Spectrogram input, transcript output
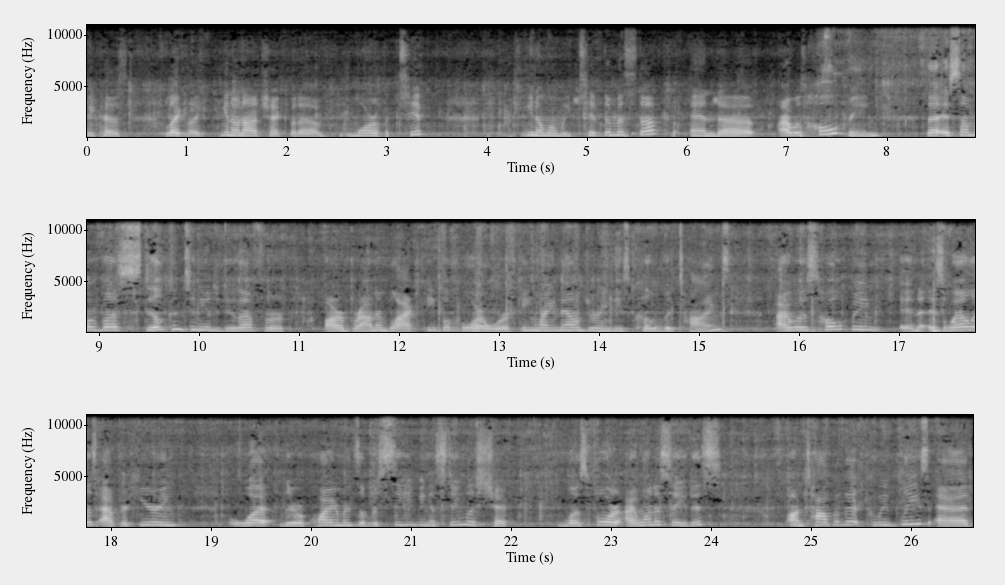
because like like you know not a check but a more of a tip you know when we tip them and stuff and uh, i was hoping that if some of us still continue to do that for our brown and black people who are working right now during these covid times i was hoping and as well as after hearing what the requirements of receiving a stimulus check was for i want to say this on top of that could we please add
